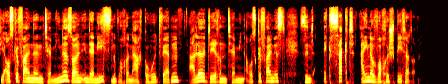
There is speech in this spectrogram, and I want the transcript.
Die ausgefallenen Termine sollen in der nächsten Woche nachgeholt werden. Alle, deren Termin ausgefallen ist, sind exakt eine Woche später dran.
